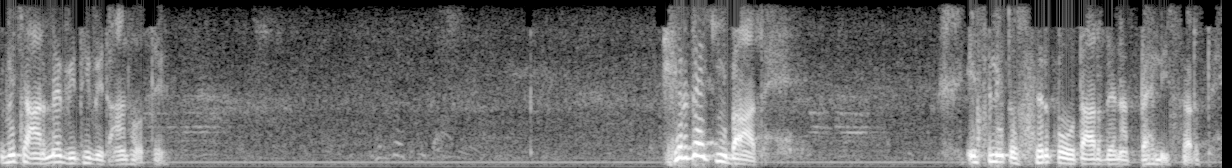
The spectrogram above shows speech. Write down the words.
विचार में विधि विधान होते हृदय की बात है। इसलिए तो सिर को उतार देना पहली शर्त है।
